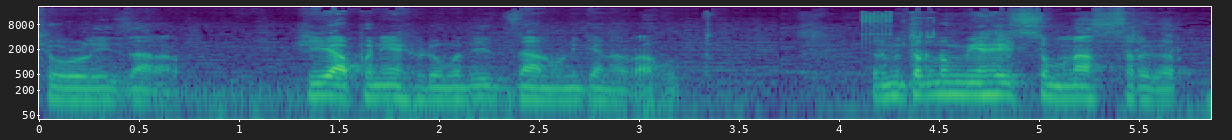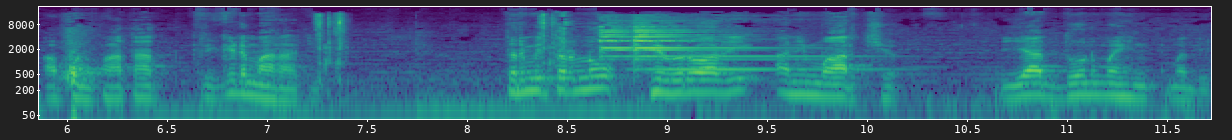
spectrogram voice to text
खेळवले जाणार हे आपण या व्हिडिओमध्ये जाणून घेणार आहोत. तर मित्रांनो मी आहे सोमनाथ सरगर. आपण पाहत आहात क्रिकेट मराठी. तर मित्रांनो फेब्रुवारी आणि मार्च या दोन महिन्यामध्ये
